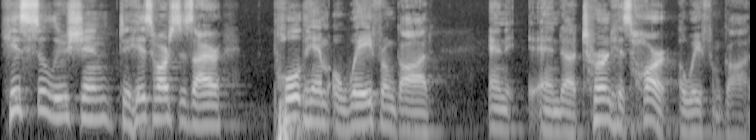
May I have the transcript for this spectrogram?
His solution to his heart's desire pulled him away from God and, and uh, turned his heart away from God.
